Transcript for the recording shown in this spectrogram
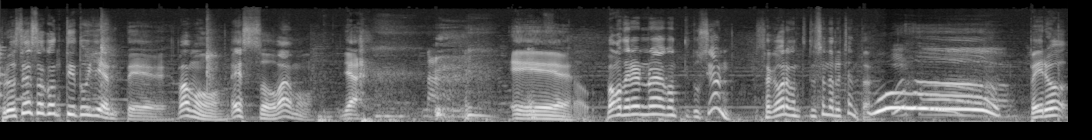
Proceso constituyente. Vamos, eso, vamos. Ya. Eh, vamos a tener nueva constitución. Se acabó la constitución del 80. Pero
